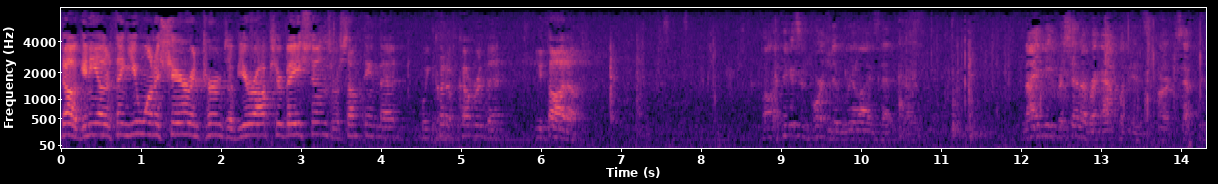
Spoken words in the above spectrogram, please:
Doug, any other thing you want to share in terms of your observations or something that we could have covered that you thought of? Well, I think it's important to realize that uh, 90% of our applicants are accepted.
